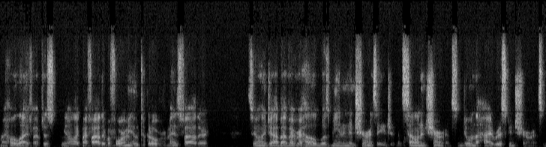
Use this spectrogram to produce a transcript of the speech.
my whole life. I've just you know like my father before me who took it over from his father. It's the only job I've ever held was being an insurance agent and selling insurance and doing the high risk insurance.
